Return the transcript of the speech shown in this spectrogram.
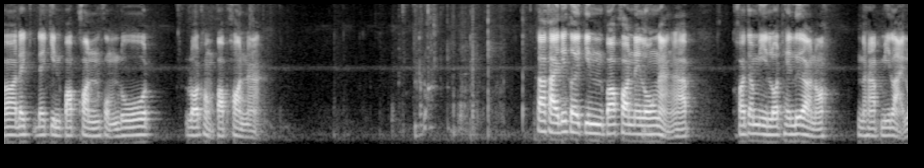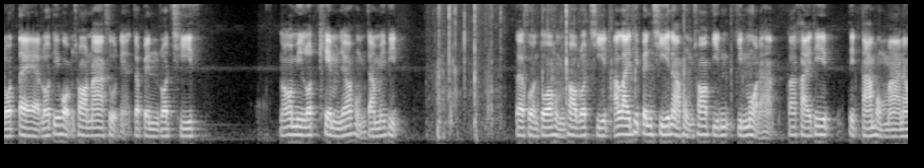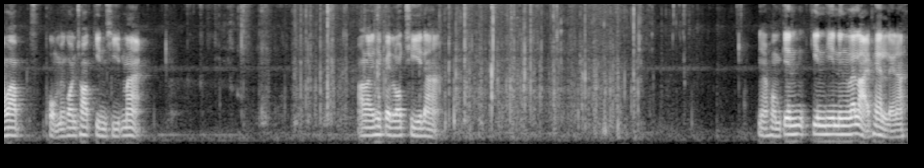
ก็ได้ได้กินป๊อปคอนผมรู้รสของป๊อปคอนนะถ้าใครที่เคยกินป๊อปคอนในโรงหนังอะครับเขาจะมีรสให้เลือกเนาะนะครับ มีหลายรสแต่รสที่ผมชอบมากสุดเนี่ยจะเป็นรสชีสแล้วก็มีรสเค็มใช่ไหมผมจำไม่ผิด แต่ส่วนตัวผมชอบรสชีสอะไรที่เป็นชีสอะผมชอบกินกินหมดอะครับถ้าใครที่ ติดตามผมมานะว่า ผมเป็นคนชอบกินชีสมาก อะไรที่เป็นรสชีสอะเนี่ยผมกินกินทีนึงแล้วหลายแผ่นเลยนะ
